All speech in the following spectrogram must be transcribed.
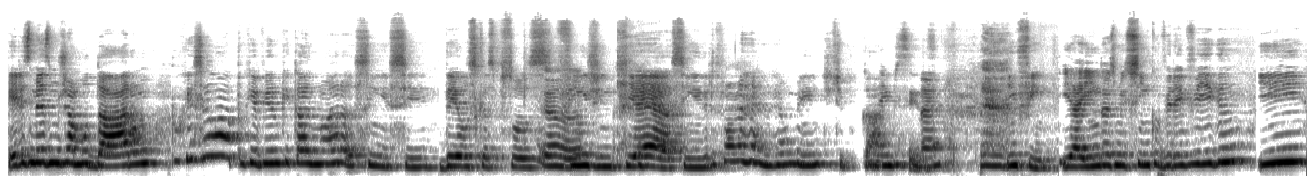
eles mesmos já mudaram. Porque, sei lá, porque viram que carne não era, assim, esse Deus que as pessoas Aham. fingem que é, assim. Eles falaram, é, realmente, tipo, carne, Nem precisa. né? Enfim, e aí em 2005 eu virei vegan e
